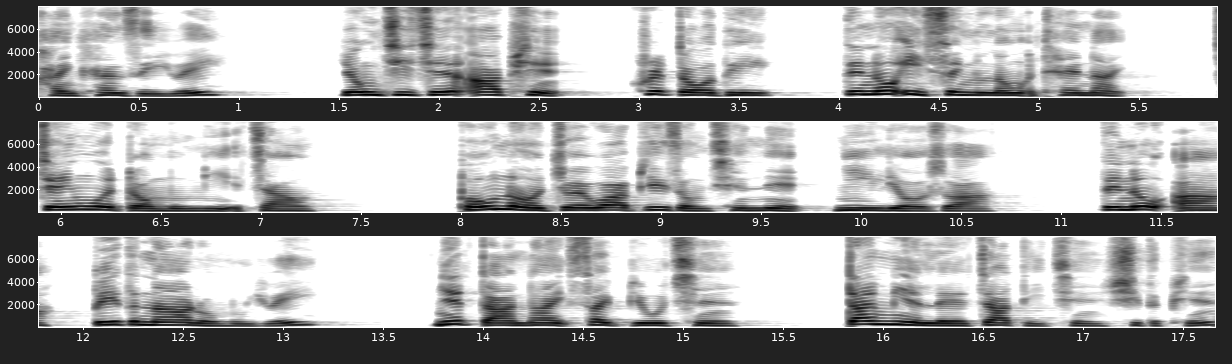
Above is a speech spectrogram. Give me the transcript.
ခိုင်ခန့်စေ၍ယုံကြည်ခြင်းအားဖြင့်ခရစ်တော်သည်သင်တို့၏စိတ်နှလုံးအထက်၌ကျင်းဝတ်တော်မူမည်အကြောင်းဘုန်းတော်ကြွယ်ဝပြည့်စုံခြင်းနှင့်ညီလျော်စွာ သင်တို့အားပေးသနာတော်မူ၍မေတ္တာ၌စိုက်ပျိုးခြင်းတိုက်မြင့်လဲကြတည်ခြင်းရှိသဖြင့်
